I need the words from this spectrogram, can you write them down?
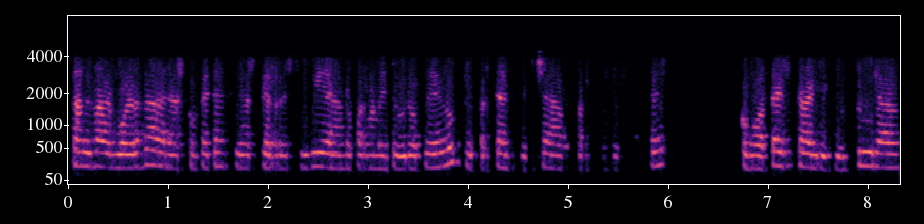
salvaguardar as competencias que recibían no Parlamento Europeo, que pertence xa ao Parlamento Escocés, como a pesca, a agricultura,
